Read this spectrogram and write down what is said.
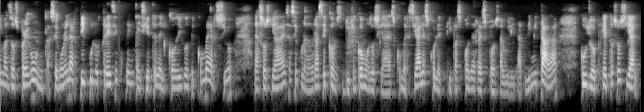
más dos preguntas. Según el artículo 1347 del Código de Comercio, las sociedades aseguradoras se constituyen como sociedades comerciales, colectivas o de responsabilidad limitada, cuyo objeto social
